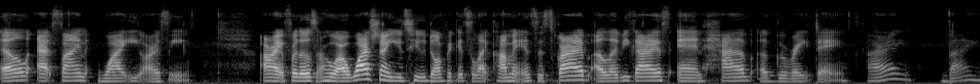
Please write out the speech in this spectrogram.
L at sign Y E R Z. All right, for those who are watching on YouTube, don't forget to like, comment, and subscribe. I love you guys and have a great day. All right, bye.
